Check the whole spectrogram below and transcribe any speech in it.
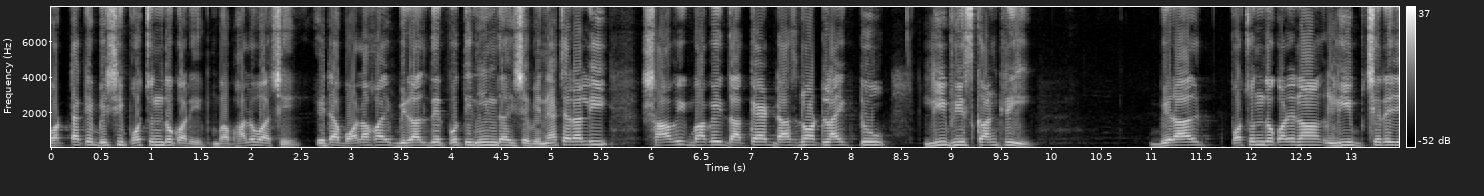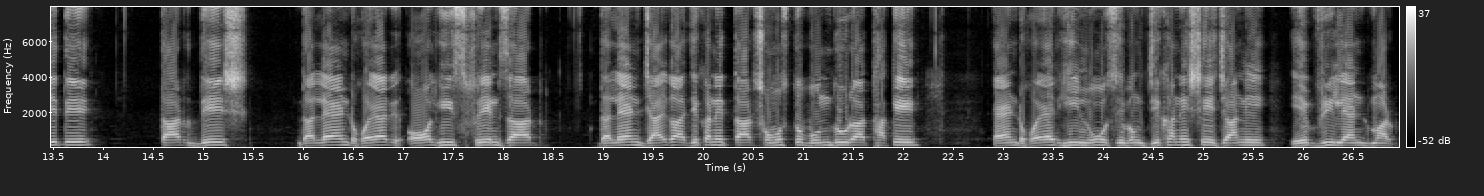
ঘরটাকে বেশি পছন্দ করে বা ভালোবাসে। এটা বলা হয় বিড়ালদের প্রতি নিন্দা হিসেবে। ন্যাচারালি স্বাভাবিকভাবেই the cat does not like to leave his country বিড়াল পছন্দ করে না লিভ ছেড়ে যেতে। তার দেশ the land where all his friends are the land জায়গা যেখানে তার সমস্ত বন্ধুরা থাকে অ্যান্ড হোয়ার হি নোস এবং যেখানে সে জানে এভরি ল্যান্ডমার্ক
